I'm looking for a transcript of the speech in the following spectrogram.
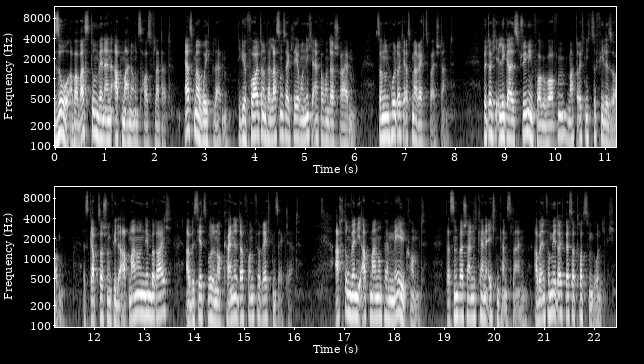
So, aber was tun, wenn eine Abmahnung ins Haus flattert? Erstmal ruhig bleiben. Die geforderte Unterlassungserklärung nicht einfach unterschreiben, sondern holt euch erstmal Rechtsbeistand. Wird euch illegales Streaming vorgeworfen, macht euch nicht zu viele Sorgen. Es gab zwar schon viele Abmahnungen in dem Bereich, aber bis jetzt wurde noch keine davon für rechtens erklärt. Achtung, wenn die Abmahnung per Mail kommt. Das sind wahrscheinlich keine echten Kanzleien, aber informiert euch besser trotzdem gründlich.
